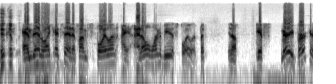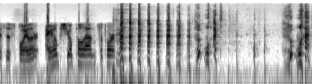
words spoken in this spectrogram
It- it- And then, like I said, if I'm spoiling, I I don't want to be a spoiler, but you know, if Mary Burke is the spoiler, I hope she'll pull out and support me. what? what?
